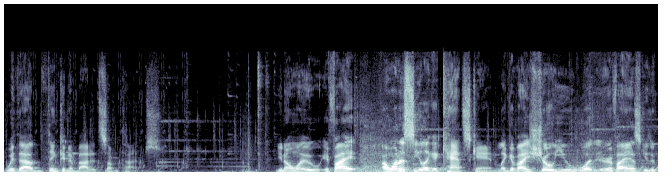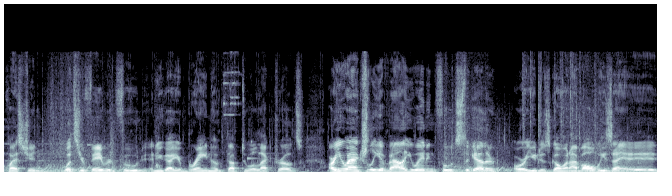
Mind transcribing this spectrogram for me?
without thinking about it sometimes. You know, what? if I I want to see like a CAT scan, like if I show you what, or if I ask you the question, what's your favorite food, and you got your brain hooked up to electrodes, are you actually evaluating foods together, or are you just going? I've always uh,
